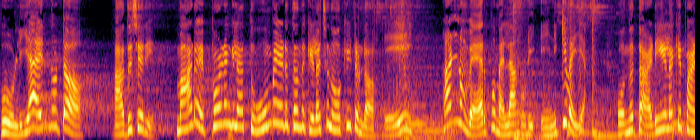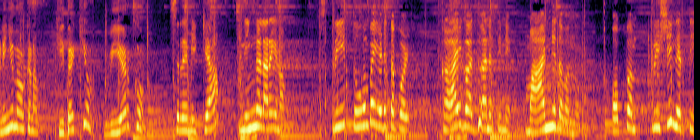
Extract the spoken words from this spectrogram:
പൊളിയായിരുന്നു ട്ടോ. അത് ശരി. മാഡം എപ്പോഴെങ്കിലും ആ തൂമ്പ എടുത്തൊന്ന് കിളച്ചു നോക്കിയിട്ടുണ്ടോ? ഏയ് മണ്ണും വേർപ്പും എല്ലാം കൂടി എനിക്ക് വയ്യ. ഒന്ന് തടിയിളക്കി പണിഞ്ഞു നോക്കണം. കിതയ്ക്കും വിയർക്കും. ശ്രമിക്കാം. നിങ്ങൾ അറിയണം സ്ത്രീ തൂമ്പയെടുത്തപ്പോൾ കായികാധ്വാനത്തിന് മാന്യത വന്നു. ഒപ്പം കൃഷി നിർത്തി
